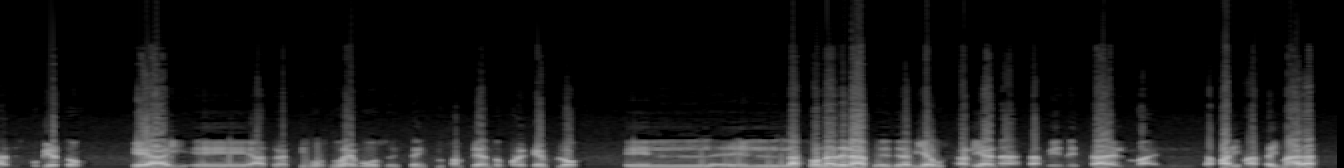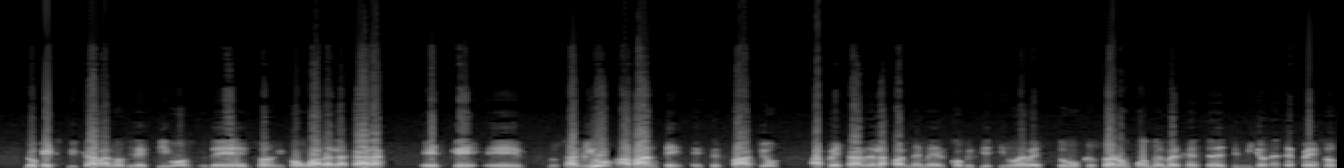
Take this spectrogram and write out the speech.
han descubierto que hay eh, atractivos nuevos, está incluso ampliando, por ejemplo, la zona de la, de la Villa Australiana, también está el, Safari Masai Mara. Lo que explicaban los directivos de Zoológico Guadalajara es que eh, salió avante este espacio a pesar de la pandemia del COVID-19, tuvo que usar un fondo emergente de 100 millones de pesos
